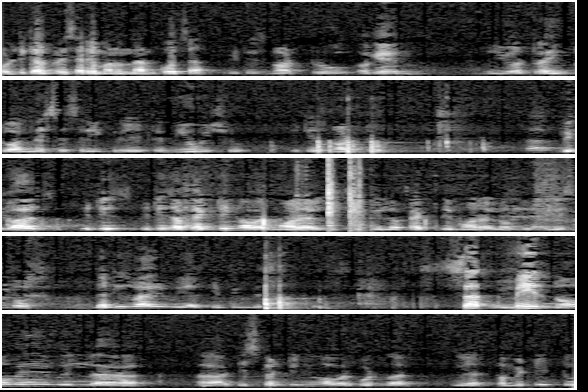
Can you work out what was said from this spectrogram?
పొలిటికల్ ప్రెషర్ ఏమైనా ఉందనుకోవచ్చా It is not true. Again, you are trying to unnecessarily create a new issue. It is not true. Because it is, it is affecting our morale. It will affect the morale of the police force. That is why we are keeping this conference. Sir We in no way will uh, uh, discontinue our good work. We are committed to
